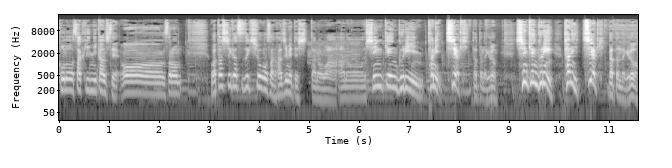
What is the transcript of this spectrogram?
この作品に関して。おー、その、私が鈴木翔吾さん初めて知ったのは、あのー、真剣グリーン、谷千秋だったんだけど、真剣グリーン、谷千秋だったんだけど、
